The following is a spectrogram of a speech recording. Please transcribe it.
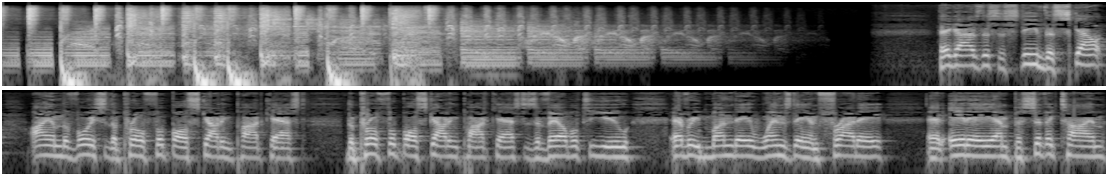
Hey guys, this is Steve the Scout. I am the voice of the Pro Football Scouting Podcast. The Pro Football Scouting Podcast is available to you every Monday, Wednesday, and Friday at 8 a.m. Pacific Time,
